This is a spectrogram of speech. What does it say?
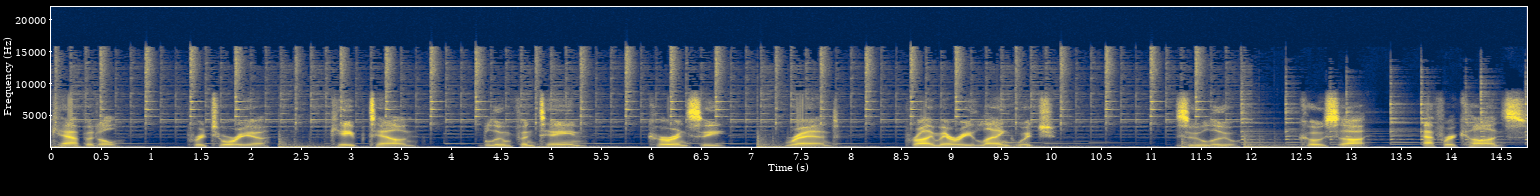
Capital, Pretoria, Cape Town, Bloemfontein, Currency, Rand, Primary language, Zulu, Xhosa, Afrikaans.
